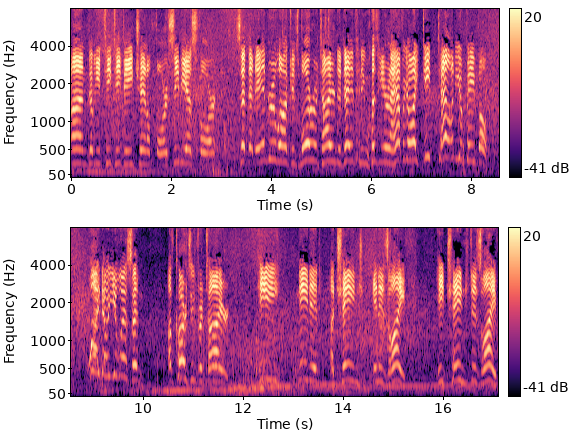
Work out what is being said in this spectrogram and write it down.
on WTTV Channel 4, CBS 4, said that Andrew Luck is more retired today than he was a year and a half ago. I keep telling you people, why don't you listen? Of course he's retired. He needed a change in his life. He changed his life.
